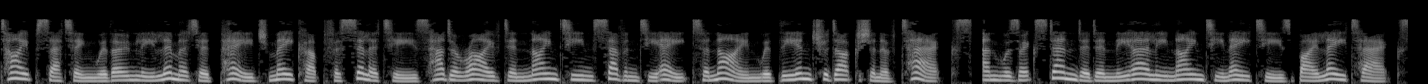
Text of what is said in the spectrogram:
typesetting with only limited page makeup facilities had arrived in 1978–9 with the introduction of TeX, and was extended in the early 1980s by LaTeX.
